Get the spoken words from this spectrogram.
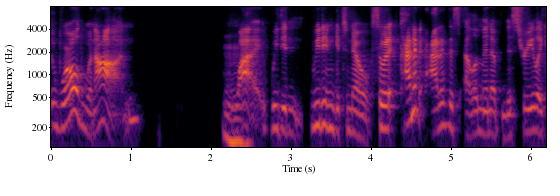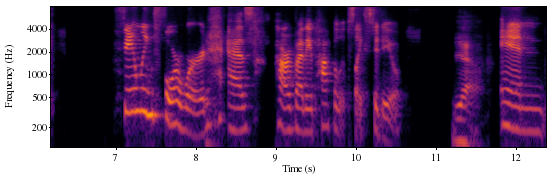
the world went on. Mhm. Why we didn't we didn't get to know. So it kind of added this element of mystery, like failing forward, as Powered by the Apocalypse likes to do, Yeah. and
